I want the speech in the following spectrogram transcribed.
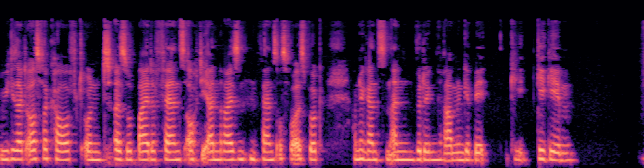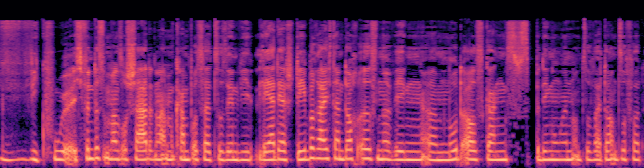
wie gesagt, ausverkauft und also beide Fans, auch die anreisenden Fans aus Wolfsburg, haben den ganzen einen würdigen Rahmen ge gegeben. Wie cool. Ich finde es immer so schade, dann am Campus halt zu sehen, wie leer der Stehbereich dann doch ist, ne, wegen ähm, Notausgangsbedingungen und so weiter und so fort.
